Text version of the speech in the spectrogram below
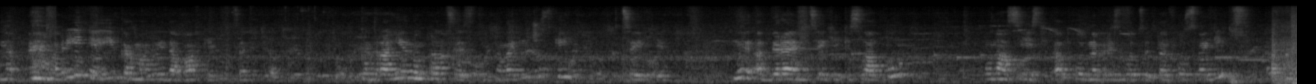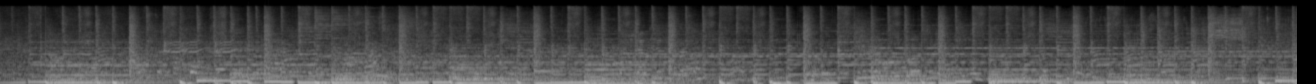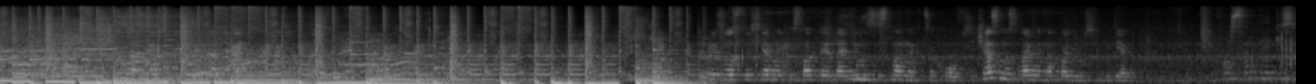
на варенья и кормовые добавки. Контролируем процесс технологический в цехе. Мы отбираем в цехе кислоту. У нас есть отходное производство, это фосфогипс. Серной кислоты – это один из основных цехов. Сейчас мы с вами находимся где? Фосфорная кислота.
